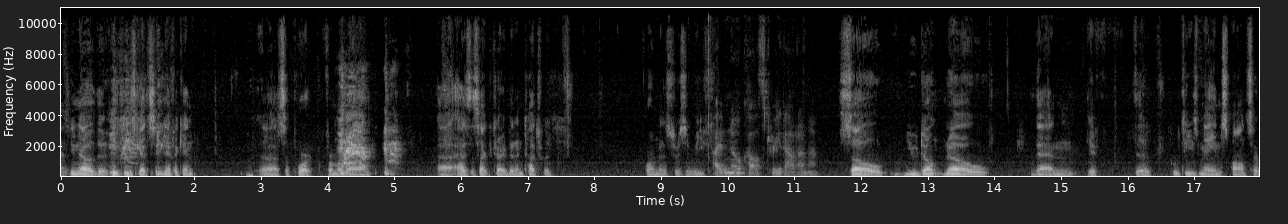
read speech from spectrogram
As you know, the Houthis get significant uh, support from Iran. Uh, Has the secretary been in touch with Foreign Minister Zarif? I have no calls to read out on that. So you don't know then if the Houthis' main sponsor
